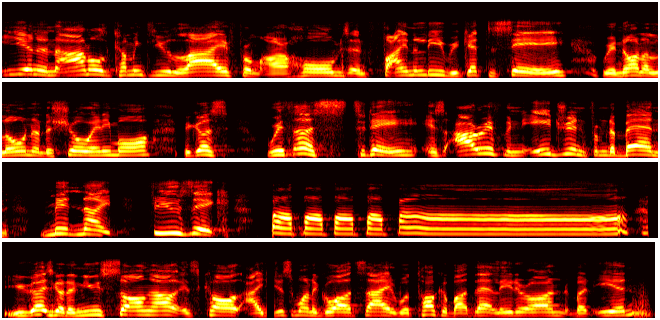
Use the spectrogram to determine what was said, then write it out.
Ian and Arnold coming to you live from our homes, and finally we get to say we're not alone on the show anymore because with us today is Arif and Adrian from the band Midnight Fusic. You guys got a new song out. It's called I Just Want to Go Outside. We'll talk about that later on. But Ian?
